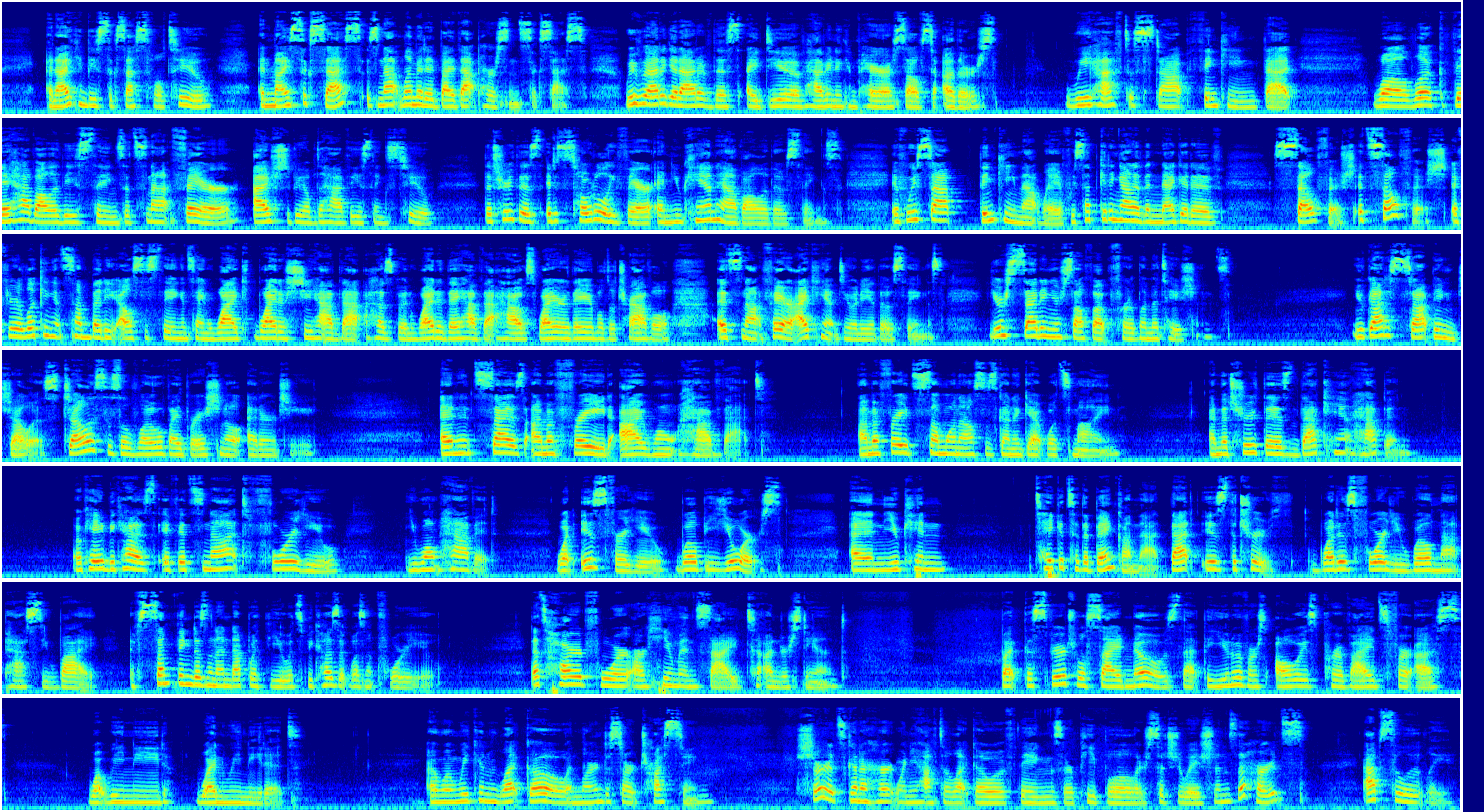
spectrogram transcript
and I can be successful too. And my success is not limited by that person's success. We've got to get out of this idea of having to compare ourselves to others. We have to stop thinking that well, look, they have all of these things. It's not fair. I should be able to have these things too. The truth is, it is totally fair, and you can have all of those things. If we stop thinking that way, if we stop getting out of the negative, selfish, it's selfish. If you're looking at somebody else's thing and saying, why, why does she have that husband? Why do they have that house? Why are they able to travel? It's not fair. I can't do any of those things. You're setting yourself up for limitations you got to stop being jealous. Jealous is a low vibrational energy. And it says, I'm afraid I won't have that. I'm afraid someone else is going to get what's mine. And the truth is, that can't happen. Okay? Because if it's not for you, you won't have it. What is for you will be yours. And you can take it to the bank on that. That is the truth what is for you will not pass you by. If something doesn't end up with you, it's because it wasn't for you. That's hard for our human side to understand. But the spiritual side knows that the universe always provides for us what we need when we need it. And when we can let go and learn to start trusting, sure, it's going to hurt when you have to let go of things or people or situations. That hurts. Absolutely.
